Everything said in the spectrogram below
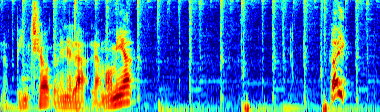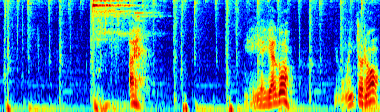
Los pincho, que viene la, la momia. ¡Ay! ¡Ay! ¿Y hay algo? De momento no.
